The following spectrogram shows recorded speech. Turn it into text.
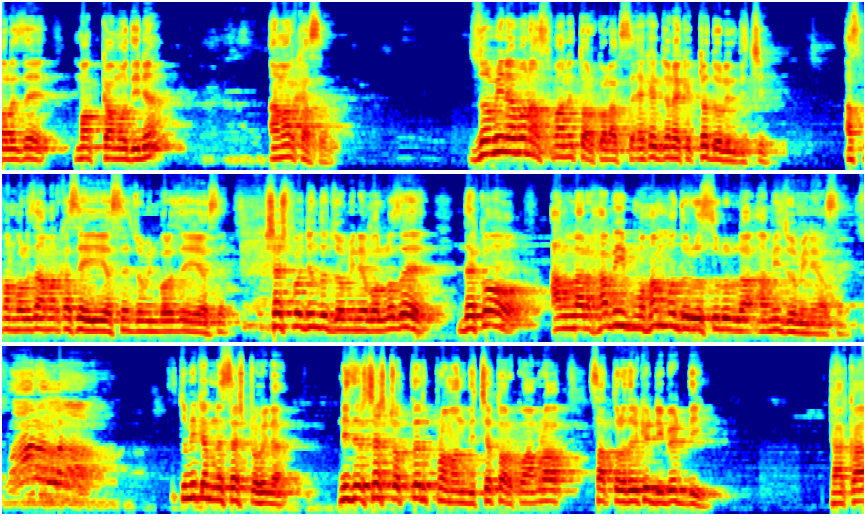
বলে যে মক্কা মদিনা আমার কাছে। জমিন এবং আসমানে তর্ক লাগছে এক একজন এক একটা দলিল দিচ্ছে। আসমান বলে যে আমার কাছে এই আছে জমিন বলে যে এই আছে। শেষ পর্যন্ত জমিনে বলল যে দেখো আল্লাহর হাবিব মোহাম্মদুর রসুল্লাহ আমি জমিনে আছে। তুমি কেমনে শ্রেষ্ঠ হইলা? নিজের শ্রেষ্ঠত্বের প্রমাণ দিচ্ছে তর্ক। আমরা ছাত্রদেরকে ডিবেট দিই। টাকা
